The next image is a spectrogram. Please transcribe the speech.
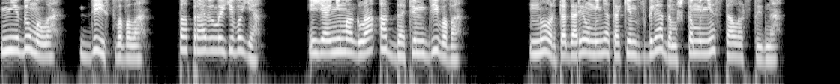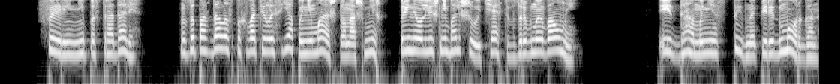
«Не думала, действовала», — поправила его я. Я не могла отдать им Дивова. Норд одарил меня таким взглядом, что мне стало стыдно. Фейри не пострадали. Запоздало спохватилась я, понимая, что наш мир принял лишь небольшую часть взрывной волны. И да, мне стыдно перед Морган.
